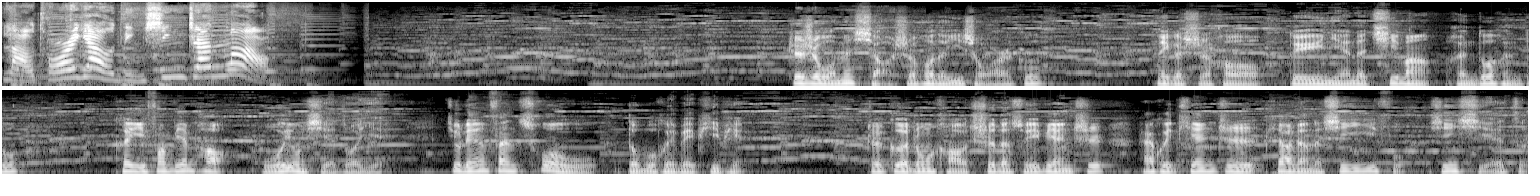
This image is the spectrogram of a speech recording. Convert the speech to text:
老头儿要顶新毡帽。这是我们小时候的一首儿歌。那个时候，对于年的期望很多很多，可以放鞭炮，不用写作业，就连犯错误都不会被批评。这各种好吃的随便吃，还会添置漂亮的新衣服、新鞋子。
